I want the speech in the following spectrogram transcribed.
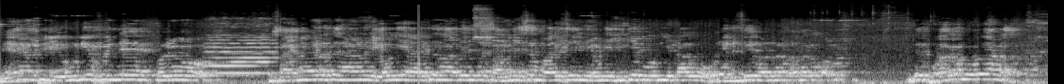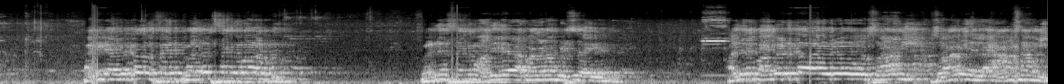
നേരത്തെ യു ഡി എഫിന്റെ ഒരു സമ്മേളനത്തിലാണ് യോഗി ആദിത്യനാഥിന്റെ സന്ദേശം വായിച്ചെങ്കിൽ ഇവിടെ ഇരിക്കെ പോയി ഡൽഹി ബന്ധം ഇത് പുറകം കൂടുകയാണ് അതിന്റെ അടുത്ത ദിവസം ബദസംഘമാണ് ബദസംഘം അതിലെ അപകടം പിടിച്ചതായിരുന്നു. അതിൽ പങ്കെടുത്ത ഒരു സ്വാമി സ്വാമി അല്ല ആസാമി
